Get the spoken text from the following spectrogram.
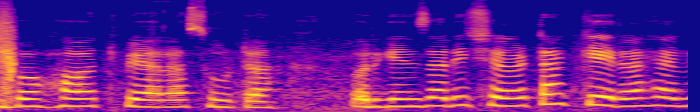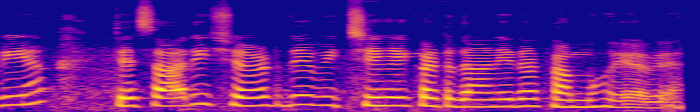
ਬਹੁਤ ਪਿਆਰਾ ਸੂਟ ਆ। ਔਰਗੇਂਜ਼ਾ ਦੀ ਸ਼ਰਟ ਆ, ਘੇਰਾ ਹੈਵੀ ਆ ਤੇ ਸਾਰੀ ਸ਼ਰਟ ਦੇ ਵਿੱਚ ਇਹ ਕਟਦਾਣੇ ਦਾ ਕੰਮ ਹੋਇਆ ਹੋਇਆ।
